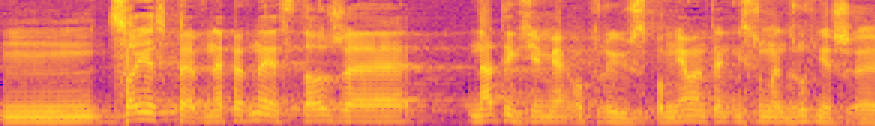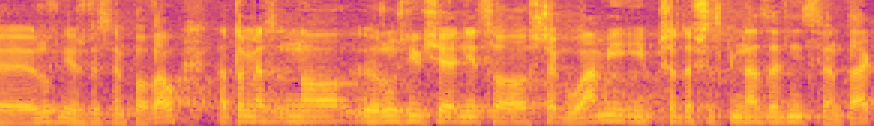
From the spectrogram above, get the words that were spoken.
Mm, Co jest pewne? Pewne jest to, że na tych ziemiach, o których już wspomniałem, ten instrument również, e, również występował, natomiast no, różnił się nieco szczegółami i przede wszystkim nazewnictwem. Tak?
